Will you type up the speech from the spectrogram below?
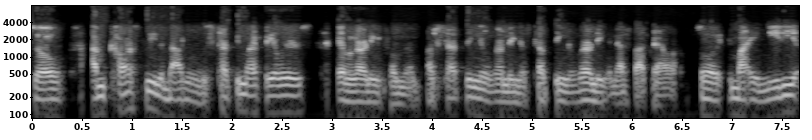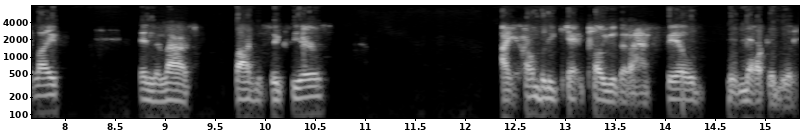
So I'm constantly in the battle of accepting my failures and learning from them. Accepting and learning, accepting and learning, and that's not balance. So in my immediate life, in the last five to six years, I humbly can't tell you that I have failed remarkably,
